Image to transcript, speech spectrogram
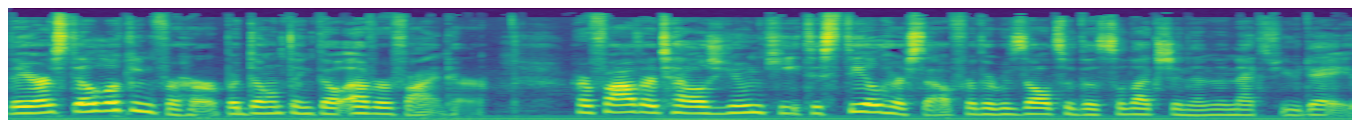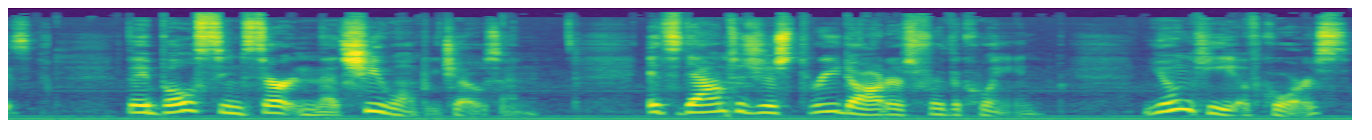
They are still looking for her, but don't think they'll ever find her. Her father tells Yunqi to steel herself for the results of the selection in the next few days. They both seem certain that she won't be chosen. It's down to just three daughters for the queen. Yunqi, of course,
